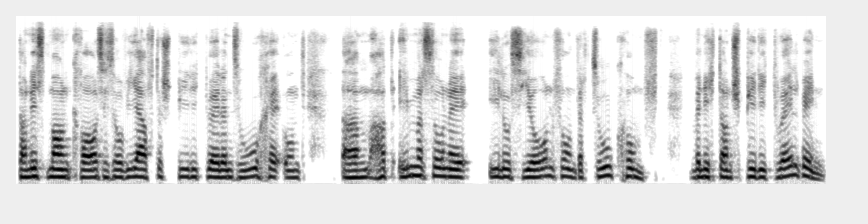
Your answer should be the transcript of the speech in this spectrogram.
dann ist man quasi so wie auf der spirituellen Suche und ähm, hat immer so eine Illusion von der Zukunft. Wenn ich dann spirituell bin,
